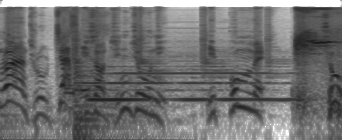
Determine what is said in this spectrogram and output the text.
豪カムラントゥルージャスいざ尋常に一本目勝負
